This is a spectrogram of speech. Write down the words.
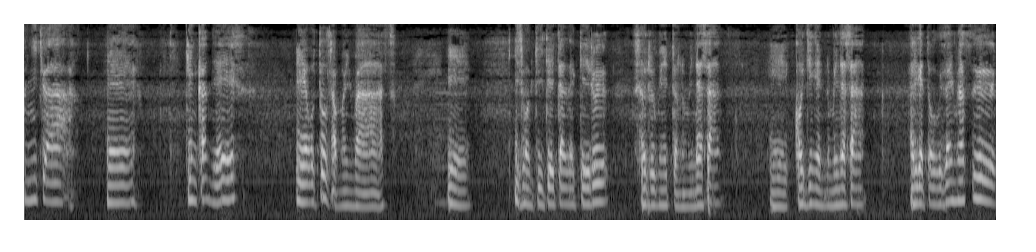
こんにちは。えー、金管です。えー、お父さんもいます。えー、いつも聞いていただいているソルメイトの皆さん、えー、高次元の皆さん、ありがとうございます。は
